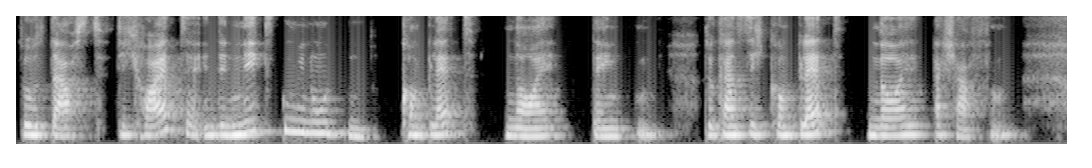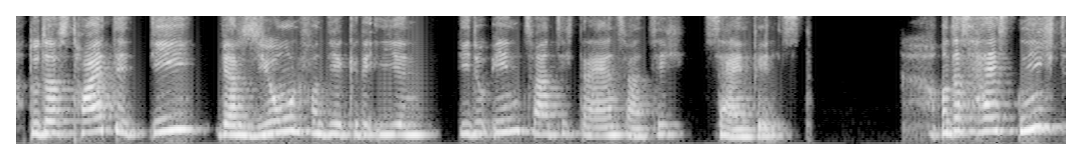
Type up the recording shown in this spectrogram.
Du darfst dich heute in den nächsten Minuten komplett neu denken. Du kannst dich komplett neu erschaffen. Du darfst heute die Version von dir kreieren, die du in 2023 sein willst. Und das heißt nicht,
